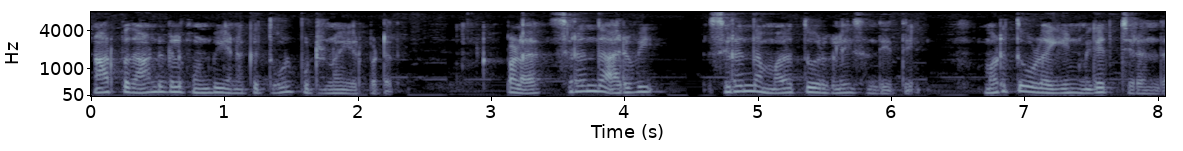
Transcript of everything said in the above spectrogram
நாற்பது ஆண்டுகளுக்கு முன்பு எனக்கு தோல் புற்றுநோய் ஏற்பட்டது. பல சிறந்த அறுவை சிறந்த மருத்துவர்களை சந்தித்தேன். மருத்துவ உலகின் மிகச்சிறந்த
